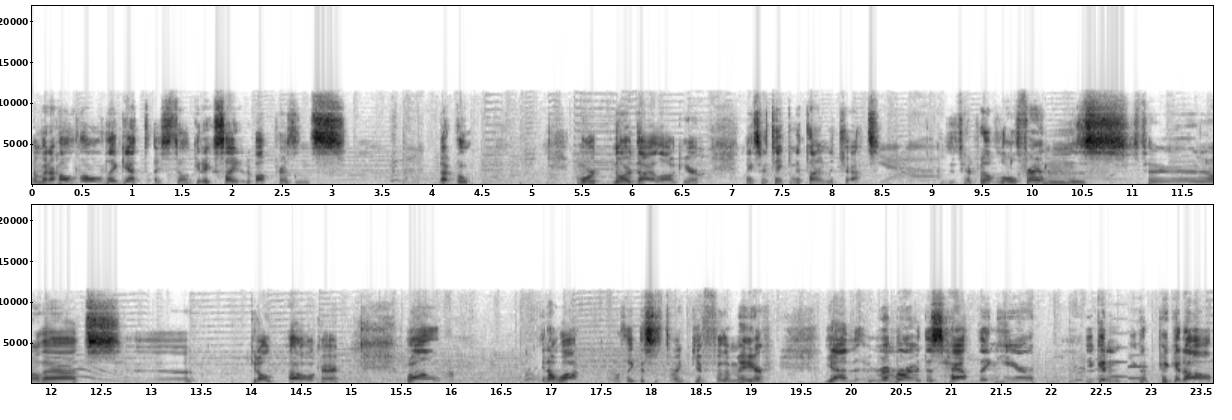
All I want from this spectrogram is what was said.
No matter how old I get, I still get excited about presents. Oh, oh. More, more dialogue here. Thanks for taking the time to chat. Yeah. With old friends. To know that. Uh, get all. Oh, okay. Well, you know what? I don't think this is the right gift for the mayor. Yeah, remember this hat thing here? You can you can pick it up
